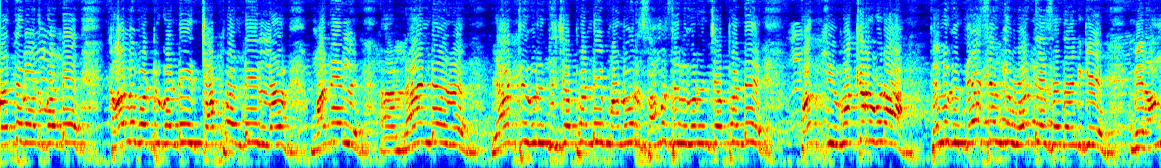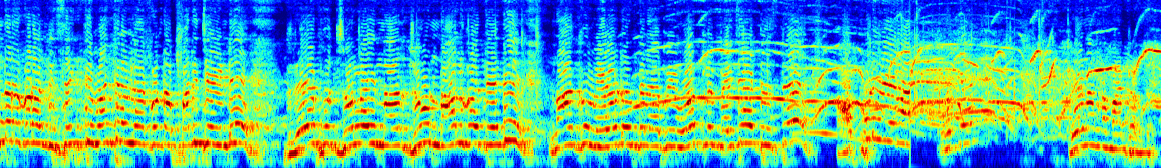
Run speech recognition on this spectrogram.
బతిలాడుకోండి కాళ్ళు పట్టుకోండి చెప్పండి మనీ ల్యాండ్ యాక్ట్ గురించి చెప్పండి మన ఊరి సమస్యల గురించి చెప్పండి. ప్రతి ఒక్కరు కూడా తెలుగుదేశానికి ఓటేసేదానికి మీరందరూ కూడా మీ శక్తి వంచన లేకుండా పనిచేయండి. రేపు జూలై జూన్ నాలుగో తేదీ నాకు ఏడు వందల యాభై ఓట్లు మెజార్టీ వస్తే అప్పుడు ఓకే? వేణన్న మాట్లాడతాను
